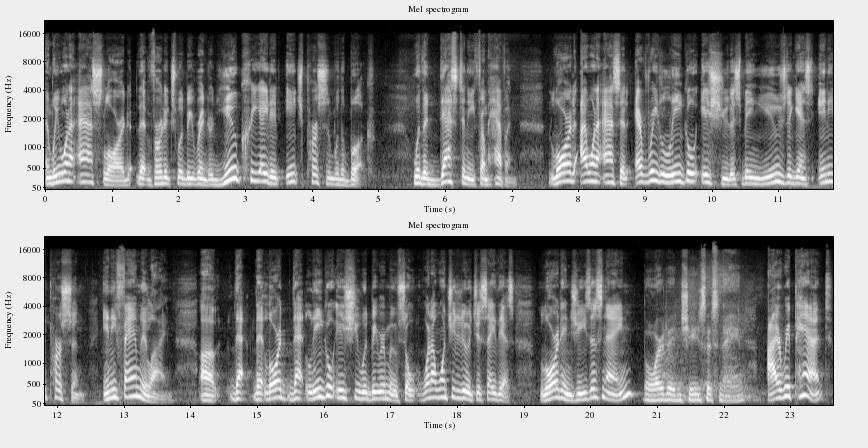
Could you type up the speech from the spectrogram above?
and we want to ask, Lord, that verdicts would be rendered. You created each person with a book, with a destiny from heaven. Lord, I want to ask that every legal issue that's being used against any person, any family line, uh, that, that, Lord, that legal issue would be removed. So, what I want you to do is just say this Lord, in Jesus' name, Lord, in Jesus' name, I repent.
